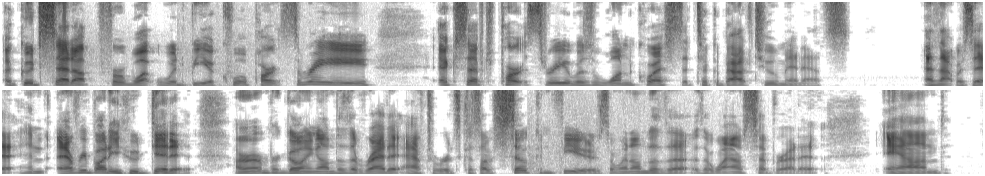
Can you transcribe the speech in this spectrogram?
a good setup for what would be a cool part three except part three was one quest that took about two minutes. And that was it. And everybody who did it, I remember going onto the Reddit afterwards because I was so confused. I went onto the, the WoW subreddit and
